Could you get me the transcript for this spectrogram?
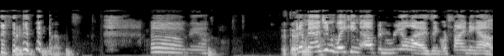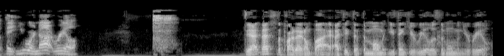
Basically what happens. oh man. It But definitely- imagine waking up and realizing or finding out that you are not real. That, that's the part I don't buy. I think that the moment you think you're real is the moment you're real.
